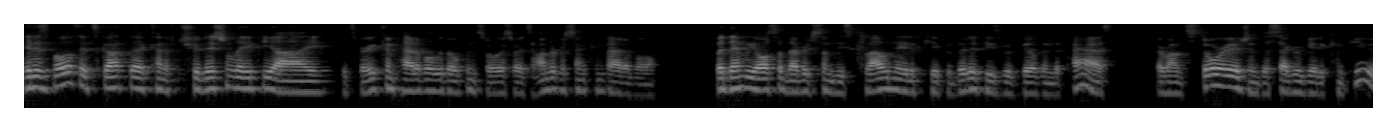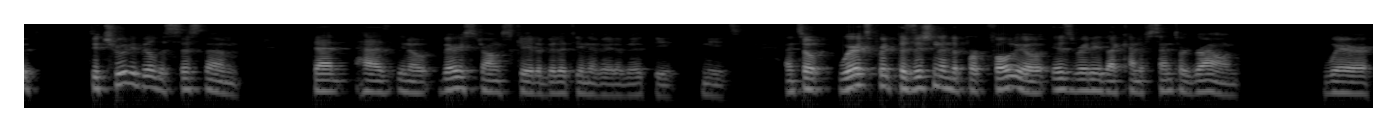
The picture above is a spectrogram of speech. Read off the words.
It is both. It's got the kind of traditional API, it's very compatible with open source, or it's 100% compatible but then we also leverage some of these cloud native capabilities we've built in the past around storage and disaggregated compute to truly build a system that has you know very strong scalability and availability needs. And so where it's positioned in the portfolio is really that kind of center ground where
